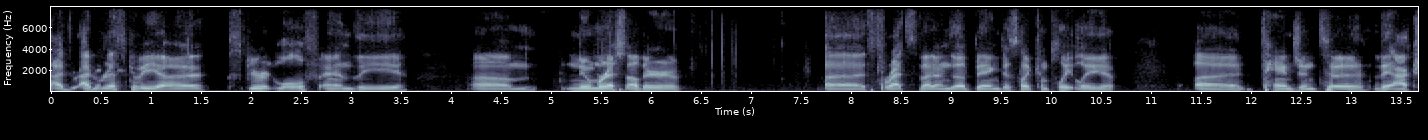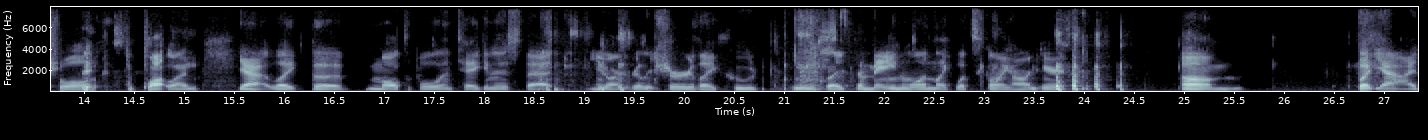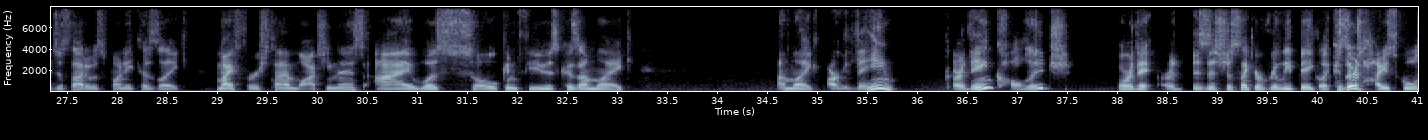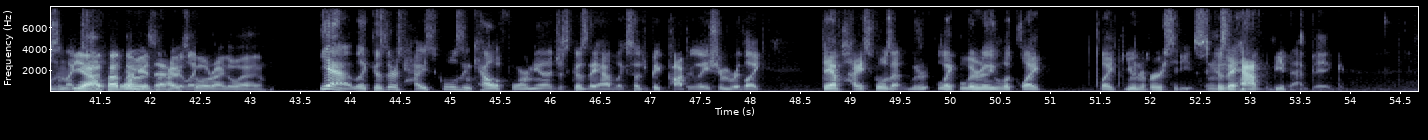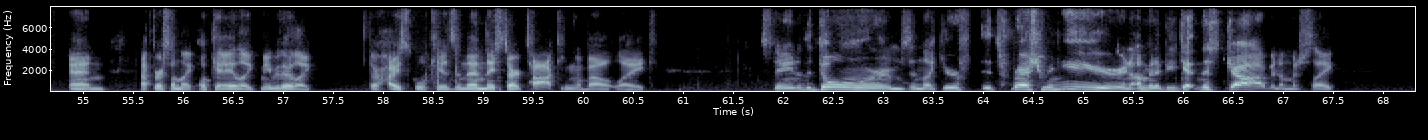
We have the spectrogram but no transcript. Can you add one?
I'd I'd risk the uh, spirit wolf and the um, numerous other uh, threats that end up being just like completely uh, tangent to the actual plot line. yeah, like the multiple antagonists that you aren't really sure like who who's like the main one, like what's going on here. um but yeah, I just thought it was funny because like my first time watching this, I was so confused because I'm like I'm like, are they in are they in college? Or they or is this just like a really big like because there's high schools in like yeah, I thought that California was a high are, like, school right away. yeah, like because there's high schools in California, just because they have like such a big population, where like they have high schools that like literally look like like universities because they have to be that big. And at first, I'm like, okay, like maybe they're like they're high school kids, and then they start talking about like staying in the dorms and like you're it's freshman year, and I'm gonna be getting this job, and I'm just like,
